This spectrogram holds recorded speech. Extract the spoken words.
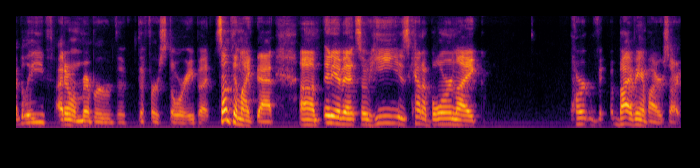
I believe. I don't remember the, the first story, but something like that. Um, any event, so he is kind of born like part by a vampire. Sorry.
